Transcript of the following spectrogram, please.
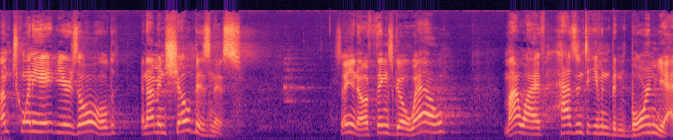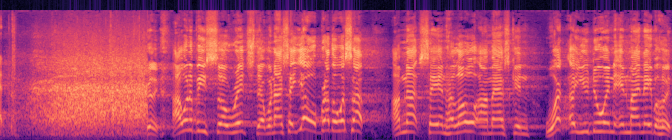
I'm 28 years old and I'm in show business. So, you know, if things go well, my wife hasn't even been born yet. Really, I want to be so rich that when I say, yo, brother, what's up? I'm not saying hello, I'm asking, what are you doing in my neighborhood?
